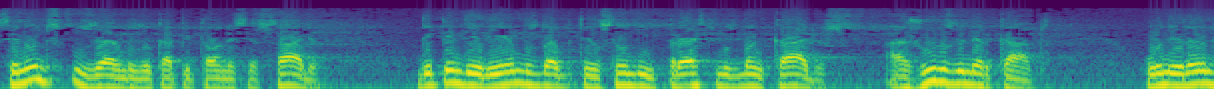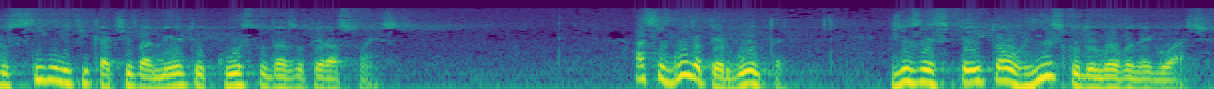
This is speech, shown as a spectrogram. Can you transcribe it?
se não dispusermos do capital necessário, dependeremos da obtenção de empréstimos bancários a juros de mercado, onerando significativamente o custo das operações. A segunda pergunta diz respeito ao risco do novo negócio.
